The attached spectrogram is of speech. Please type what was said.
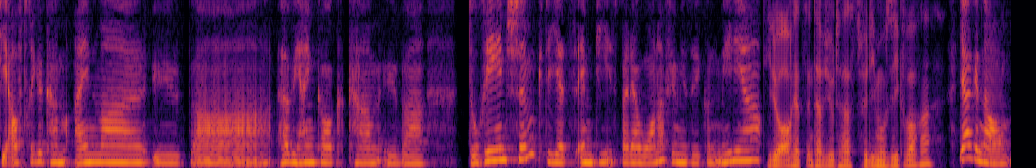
die Aufträge kamen einmal über Herbie Hancock, kam über Doreen Schimk, die jetzt MD ist bei der Warner für Musik und Media. Die du auch jetzt interviewt hast für die Musikwoche? Ja, genau.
